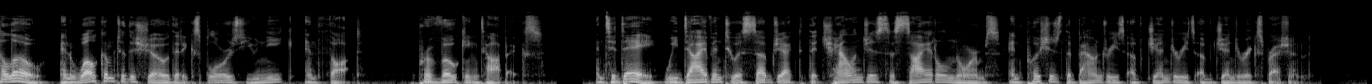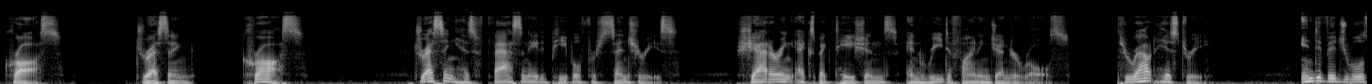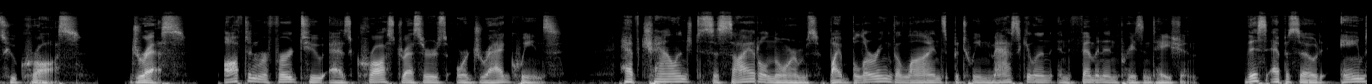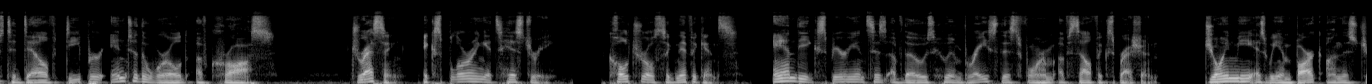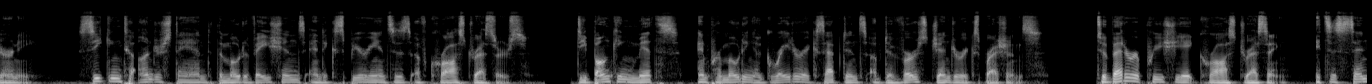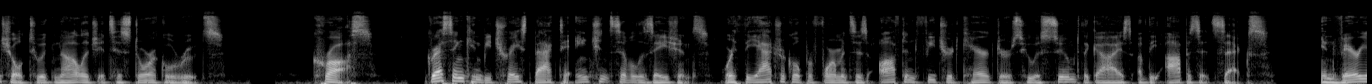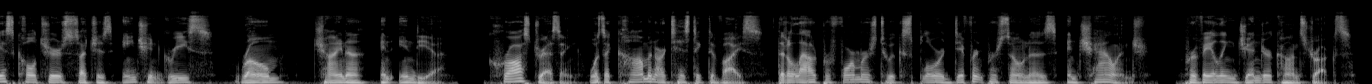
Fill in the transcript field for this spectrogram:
Hello, and welcome to the show that explores unique and thought provoking topics. And today we dive into a subject that challenges societal norms and pushes the boundaries of genderies of gender expression cross, dressing, cross. Dressing has fascinated people for centuries, shattering expectations and redefining gender roles. Throughout history, individuals who cross, dress, often referred to as cross dressers or drag queens, have challenged societal norms by blurring the lines between masculine and feminine presentation. This episode aims to delve deeper into the world of cross, dressing, exploring its history, cultural significance, and the experiences of those who embrace this form of self expression. Join me as we embark on this journey, seeking to understand the motivations and experiences of cross dressers, debunking myths, and promoting a greater acceptance of diverse gender expressions. To better appreciate cross dressing, it's essential to acknowledge its historical roots. Cross Dressing can be traced back to ancient civilizations, where theatrical performances often featured characters who assumed the guise of the opposite sex. In various cultures such as ancient Greece, Rome, China, and India, cross dressing was a common artistic device that allowed performers to explore different personas and challenge prevailing gender constructs.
